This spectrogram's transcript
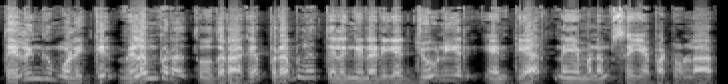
தெலுங்கு மொழிக்கு விளம்பர தூதராக பிரபல தெலுங்கு நடிகர் ஜூனியர் என்டிஆர் நியமனம் செய்யப்பட்டுள்ளார்.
